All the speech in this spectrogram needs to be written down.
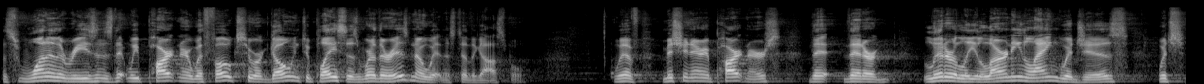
That's one of the reasons that we partner with folks who are going to places where there is no witness to the gospel. We have missionary partners that, that are literally learning languages which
